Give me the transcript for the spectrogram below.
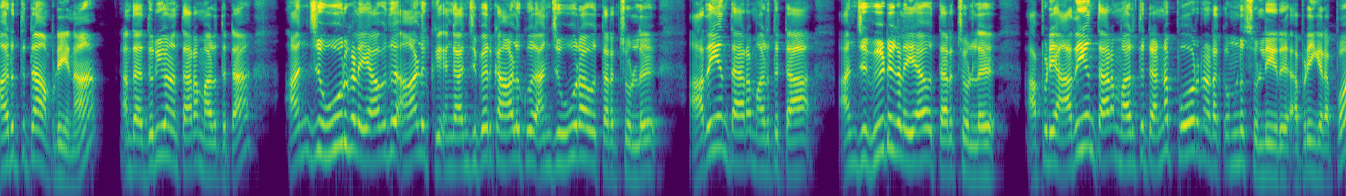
மறுத்துட்டான் அப்படின்னா அந்த துரியோதனன் தர மறுத்துட்டா அஞ்சு ஊர்களையாவது ஆளுக்கு எங்கள் அஞ்சு பேருக்கு ஆளுக்கு அஞ்சு ஊராவது தர சொல்லு. அதையும் தர மறுத்துட்டா அஞ்சு வீடுகளையாவது தர சொல்லு. அப்படி அதையும் தர மறுத்துட்டான்னா போர் நடக்கும்னு சொல்லிடு அப்படிங்கிறப்போ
